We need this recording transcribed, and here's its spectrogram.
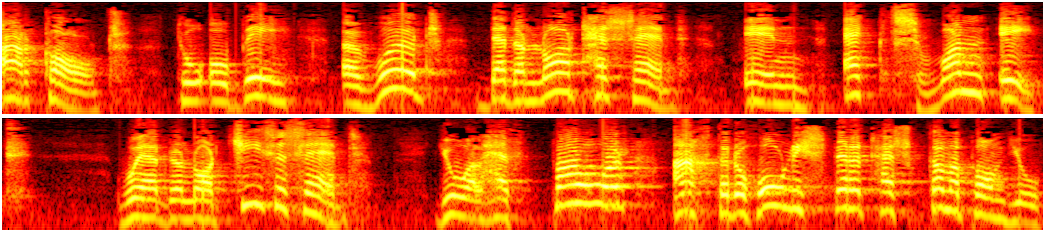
are called to obey a word that the Lord has said in Acts 1 8, where the Lord Jesus said, You will have power after the Holy Spirit has come upon you.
